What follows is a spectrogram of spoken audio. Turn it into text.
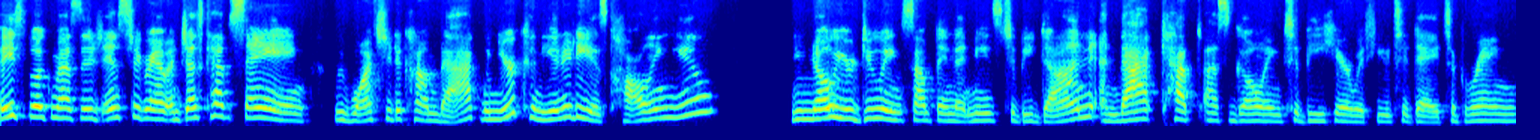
Facebook message, Instagram, and just kept saying, We want you to come back. When your community is calling you, you know you're doing something that needs to be done. And that kept us going to be here with you today to bring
